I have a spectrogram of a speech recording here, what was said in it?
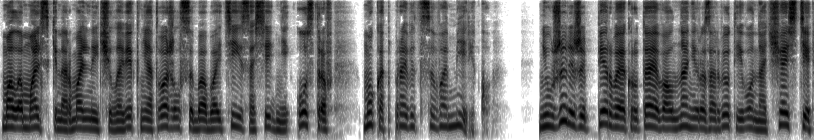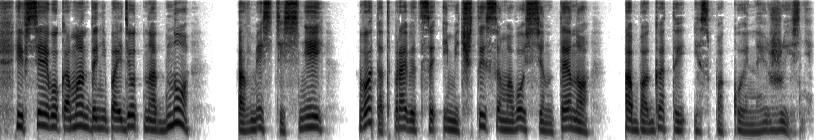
маломальски нормальный человек не отважился бы обойти и соседний остров, мог отправиться в Америку? Неужели же первая крутая волна не разорвет его на части, и вся его команда не пойдет на дно — а вместе с ней в ад отправятся и мечты самого Синтено о богатой и спокойной жизни.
